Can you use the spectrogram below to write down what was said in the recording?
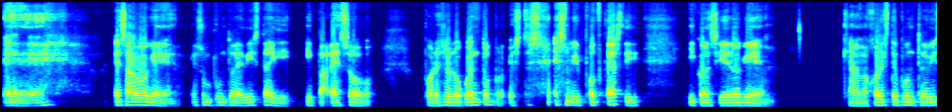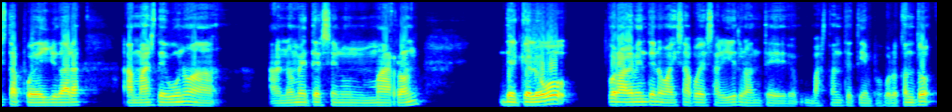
Eh, es algo que es un punto de vista y, y para eso por eso lo cuento, porque este es, mi podcast y, considero que, a lo mejor este punto de vista puede ayudar a, más de uno a, no meterse en un marrón del que luego probablemente no vais a poder salir durante bastante tiempo. Por lo tanto,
